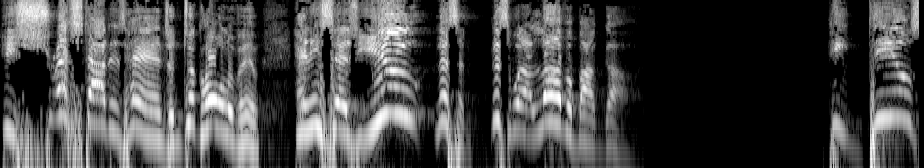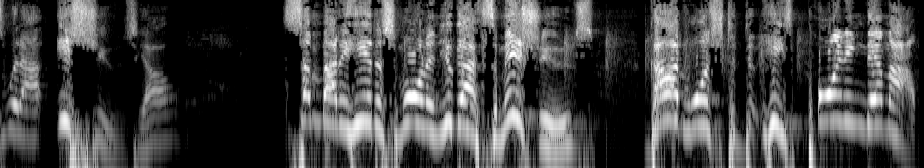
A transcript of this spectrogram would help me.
He stretched out his hands and took hold of him. And he says, you, listen, this is what I love about God. He deals with our issues, y'all. Somebody here this morning, you got some issues. God wants to do, He's pointing them out.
